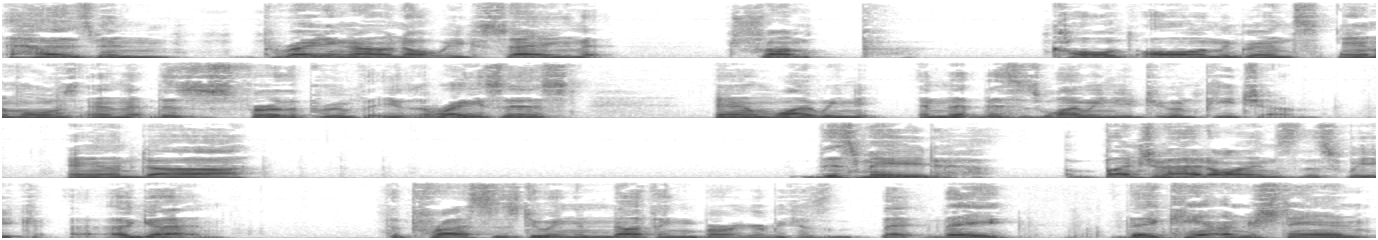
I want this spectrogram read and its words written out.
has been parading around all week saying that Trump called all immigrants animals and that this is further proof that he's a racist and why we and that this is why we need to impeach him. And uh, this made a bunch of headlines this week. Again, the press is doing a nothing burger because they they they can't understand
